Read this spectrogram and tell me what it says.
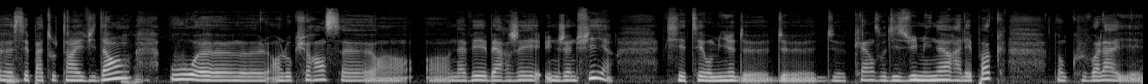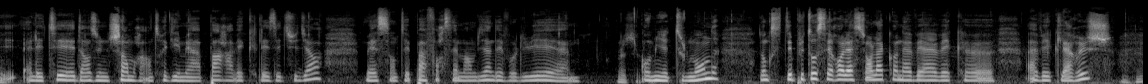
Euh, C'est pas tout le temps évident. Mhm. Ou, euh, en l'occurrence, euh, on, avait hébergé une jeune fille qui était au milieu de, de, de 15 ou 18 mineurs à l'époque. Donc voilà, et- elle était dans une chambre entre guillemets à part avec les étudiants, mais elle se sentait pas forcément bien d'évoluer euh, au milieu de tout le monde. Donc c'était plutôt ces relations-là qu'on avait avec euh, avec la ruche. Mhm.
